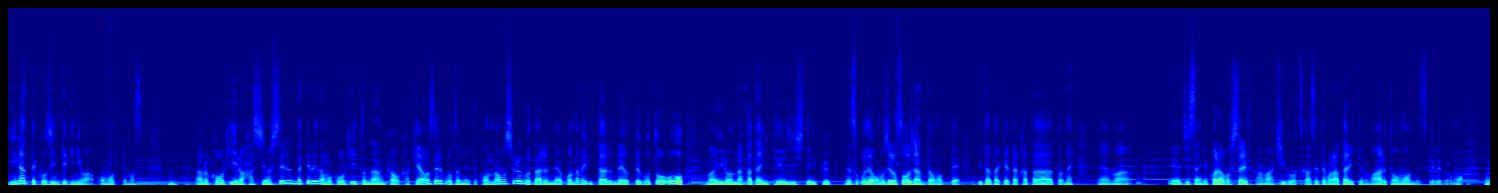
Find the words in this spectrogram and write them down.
いいなって個人的には思ってます、うん、あのコーヒーの発信をしてるんだけれどもコーヒーと何かを掛け合わせることによってこんな面白いことあるんだよこんなメリットあるんだよってことを、をまあ、いろんな方に提示していく。でそこで面白そうじゃんって思っていただけた方とね、えー、まあえ実際にコラボしたりとか、まあ、器具を使わせてもらったりっていうのもあると思うんですけれども、うん。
